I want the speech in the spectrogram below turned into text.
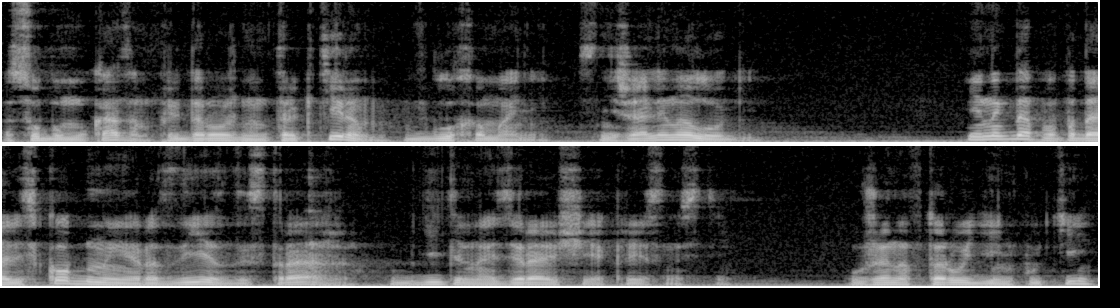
Особым указом придорожным трактирам в глухомане снижали налоги. Иногда попадались кодные разъезды стражи, бдительно озирающие окрестности. Уже на второй день пути,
